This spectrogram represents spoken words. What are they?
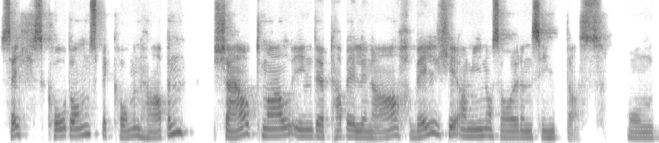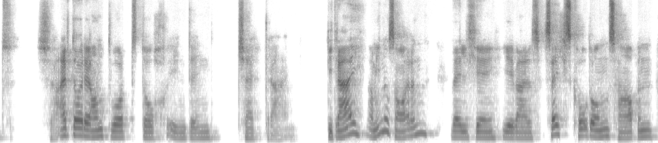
sechs Codons bekommen haben. Schaut mal in der Tabelle nach, welche Aminosäuren sind das? Und schreibt eure Antwort doch in den Chat rein. Die drei Aminosäuren, welche jeweils sechs Codons haben,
